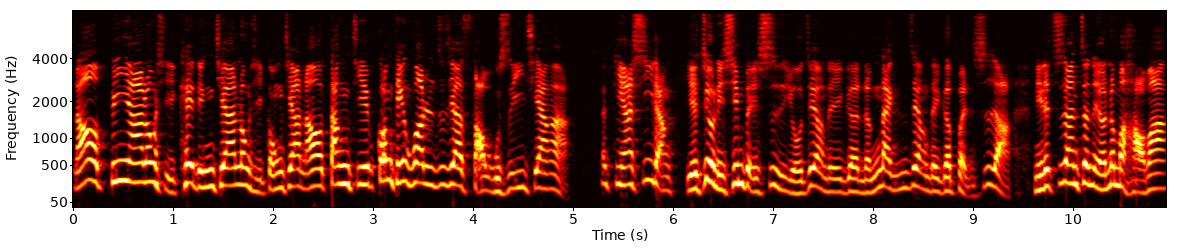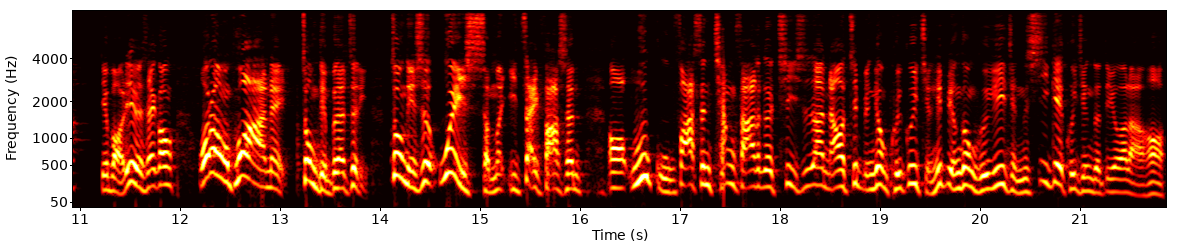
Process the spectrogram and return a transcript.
然后边啊东西 K 零枪东西公家，然后当街光天化日之下扫五十一枪啊！那惊西人也只有你新北市有这样的一个能耐跟这样的一个本事啊！你的治安真的有那么好吗？对不？立委才讲，我让我破案呢，重点不在这里，重点是为什么一再发生哦？五股发生枪杀这个弃尸案，然后这边用亏亏钱，那边用亏亏钱，世界亏钱的丢了哈。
